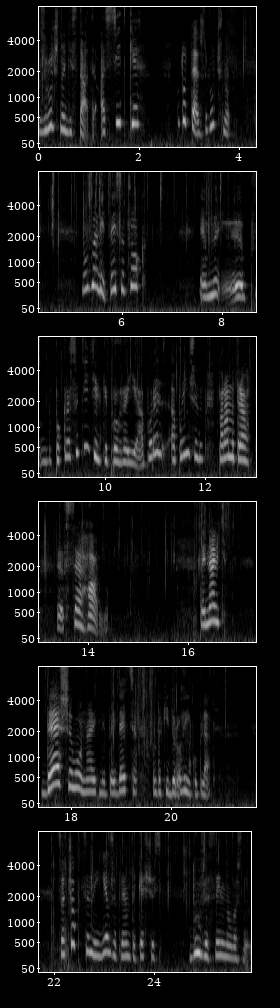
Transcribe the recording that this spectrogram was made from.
зручно дістати. А сітки, ну тут теж зручно. Ну, взагалі, цей сачок е, е, по красоті тільки програє, а по, а по іншим параметрах е, все гарно. Та й навіть дешево, навіть не прийдеться он такий дорогий купляти. Сачок це не є вже прям таке щось дуже сильно важливе.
